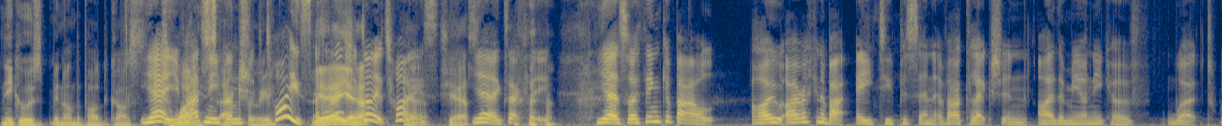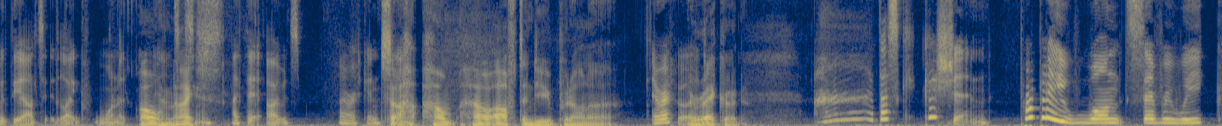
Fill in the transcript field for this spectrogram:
Nico's been on the podcast. Yeah, you've had twice, Nico actually. on the twice. I Yeah, think yeah. She's done it twice. Yeah, yes. Yeah, exactly. yeah, so I think about I I reckon about eighty percent of our collection, either me or Nico have worked with the artist, like one of. Oh, nice. I think I would. I reckon. So yeah. h- how how often do you put on a, a record. a record? ah, that's a good question. Probably once every week,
